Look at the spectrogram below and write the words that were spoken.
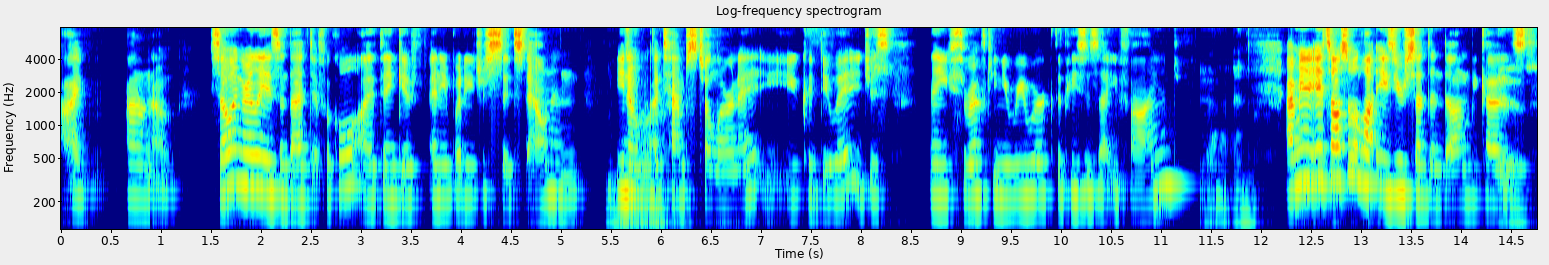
I, I don't know. Sewing really isn't that difficult. I think if anybody just sits down and mm-hmm. you know Sure. attempts to learn it, you could do it. You just then you thrift and you rework the pieces that you find. yeah, and I mean, it's also a lot easier said than done because.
